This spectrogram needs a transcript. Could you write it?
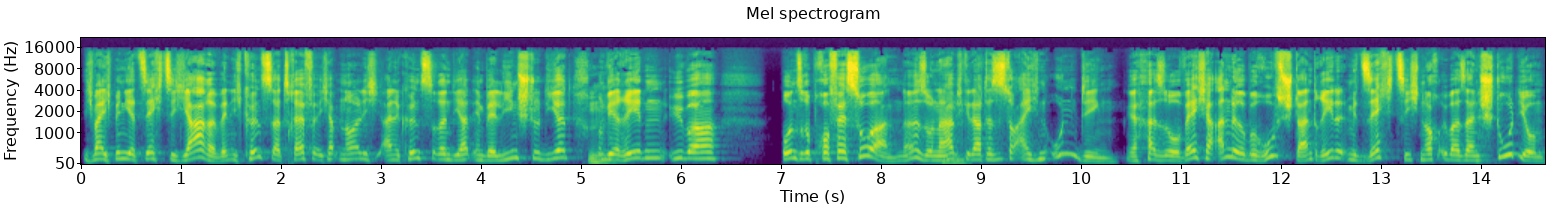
ich meine, ich bin jetzt 60 Jahre, wenn ich Künstler treffe, ich habe neulich eine Künstlerin, die hat in Berlin studiert mhm. und wir reden über unsere Professoren, ne? So, und dann habe ich gedacht, das ist doch eigentlich ein Unding. Ja, so welcher andere Berufsstand redet mit 60 noch über sein Studium?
